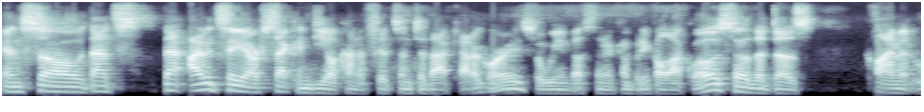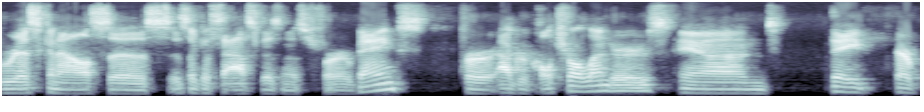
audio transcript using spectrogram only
and so that's that. I would say our second deal kind of fits into that category. So we invest in a company called Aquaoso that does climate risk analysis. is like a SaaS business for banks, for agricultural lenders, and they they're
